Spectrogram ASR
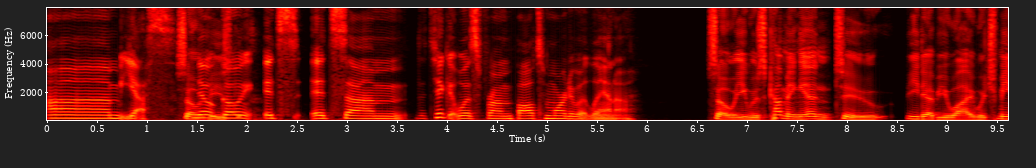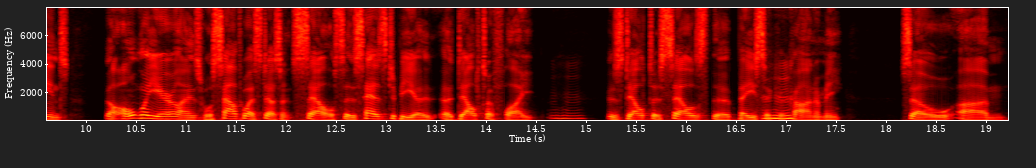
Um, yes. So no, going. It's it's um the ticket was from Baltimore to Atlanta. So he was coming into BWI, which means the only airlines. Well, Southwest doesn't sell, so this has to be a, a Delta flight because mm-hmm. Delta sells the basic mm-hmm. economy. So um,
